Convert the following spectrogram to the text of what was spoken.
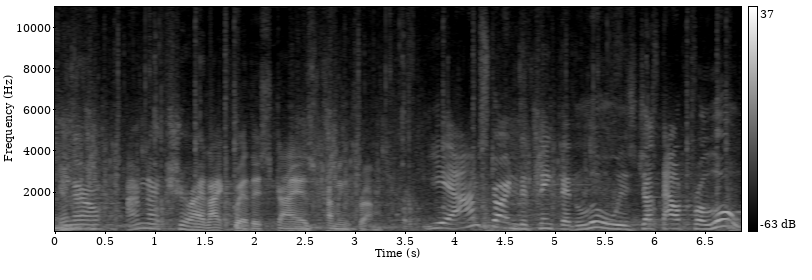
You know, I'm not sure I like where this guy is coming from. Yeah, I'm starting to think that Lou is just out for Lou.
